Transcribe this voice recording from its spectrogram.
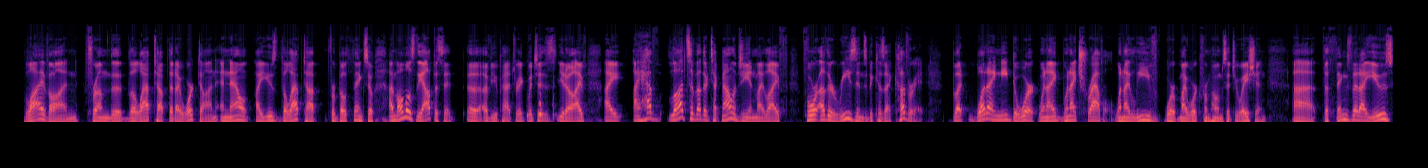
live on from the the laptop that I worked on and now I use the laptop for both things. So I'm almost the opposite uh, of you, Patrick, which is, you know, I've, I, I have lots of other technology in my life for other reasons because I cover it. But what I need to work when I, when I travel, when I leave work, my work from home situation, uh, the things that I use,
